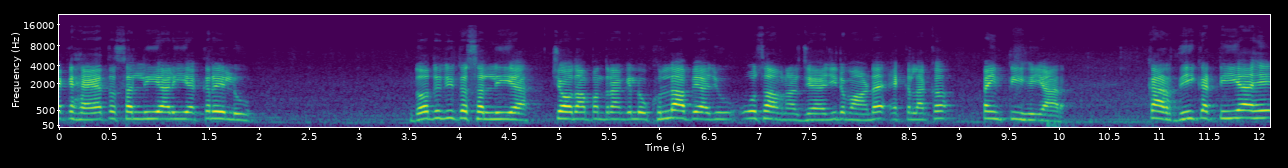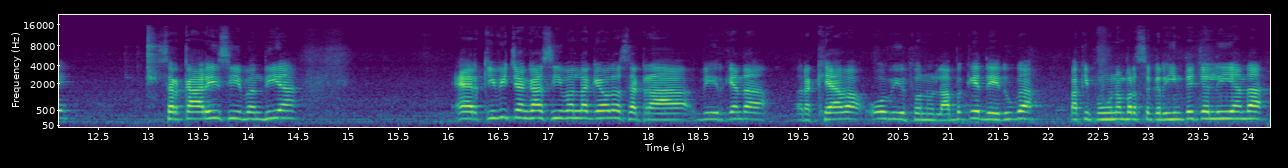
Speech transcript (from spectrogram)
ਇੱਕ ਹੈ ਤਸੱਲੀ ਵਾਲੀ ਆ, ਘਰੇਲੂ। ਦੁੱਧ ਦੀ ਤਸੱਲੀ ਆ 14 15 ਕਿਲੋ ਖੁੱਲਾ ਪਿਆ ਜੂ ਉਸ ਹਿਸਾਬ ਨਾਲ ਜਾਇਜ਼ ਹੀ ਡਿਮਾਂਡ ਹੈ 1 ਲੱਖ 35000 ਘਰ ਦੀ ਕੱਟੀ ਆ ਇਹ, ਸਰਕਾਰੀ ਸੀ ਬੰਦੀ ਆ ਐਰਕੀ ਵੀ ਚੰਗਾ ਸੀਵਨ ਲੱਗਿਆ, ਉਹਦਾ ਸਟਰਾ ਵੀਰ ਕਹਿੰਦਾ ਰੱਖਿਆ ਵਾ, ਉਹ ਵੀਰ ਤੁਹਾਨੂੰ ਲੱਭ ਕੇ ਦੇ ਦੂਗਾ। ਬਾਕੀ ਫੋਨ ਨੰਬਰ ਸਕਰੀਨ ਤੇ ਚੱਲੀ ਜਾਂਦਾ।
